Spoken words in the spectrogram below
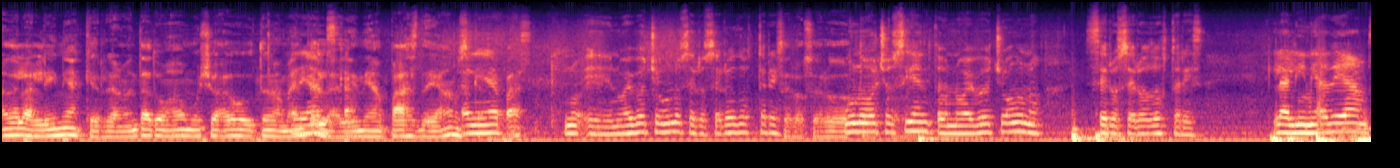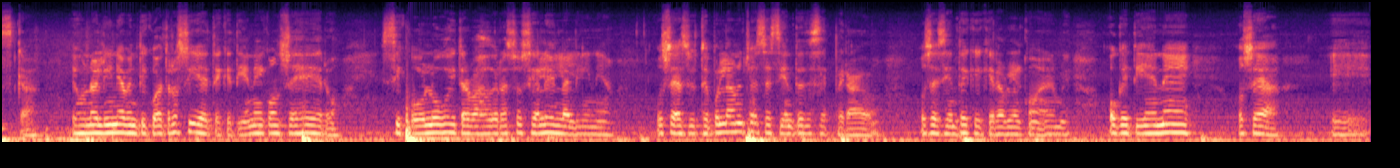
Una de las líneas que realmente ha tomado mucho auge últimamente La es la línea Paz de AMSCA. La línea paz, no, eh, 981-0023. 0023. 1-800-981-0023. La línea de AMSCA es una línea 24-7 que tiene consejeros, psicólogos y trabajadoras sociales en la línea. O sea, si usted por la noche se siente desesperado o se siente que quiere hablar con alguien o que tiene, o sea, eh,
